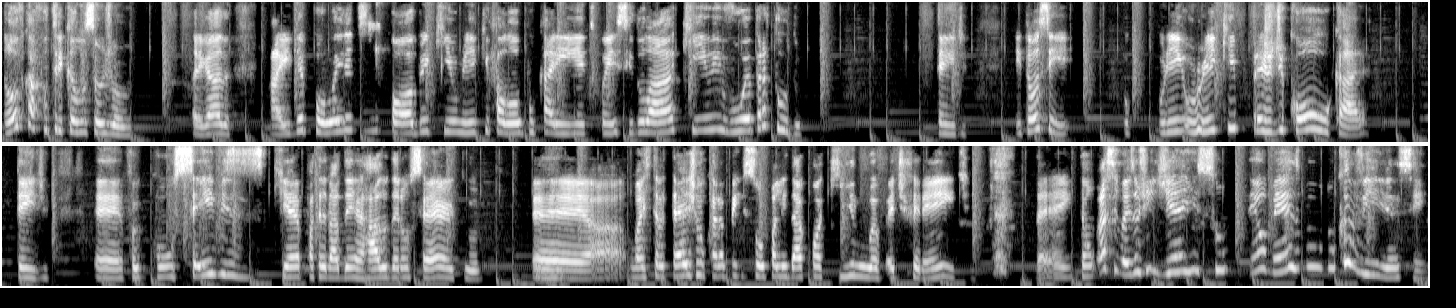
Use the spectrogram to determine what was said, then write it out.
Não vou ficar futricando o seu jogo, tá ligado? Aí depois a gente descobre que o Rick falou pro carinha desconhecido lá que o Ivu é pra tudo. Entende? Então, assim, o, o Ri- o Rick prejudicou o cara. Entende? É, foi com os saves que era pra ter dado errado deram certo. É, a- uma estratégia que o cara pensou pra lidar com aquilo é, é diferente. Né? Então, assim, mas hoje em dia isso eu mesmo nunca vi, assim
